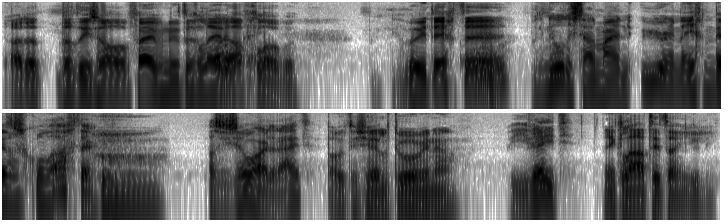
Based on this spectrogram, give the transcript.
Ja, dat, dat is al vijf minuten geleden Oh, afgelopen. Wil je het echt... eh, McNulty staat maar een uur en 39 seconden achter. Als hij zo hard rijdt, Potentiële toerwinnaar. wie weet. Ik laat dit aan jullie.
